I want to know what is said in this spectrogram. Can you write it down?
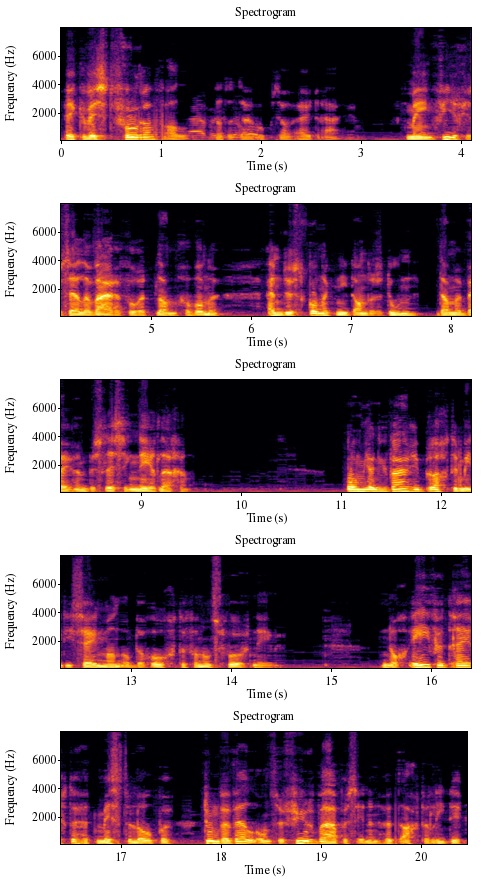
Ik wist vooraf al dat het daarop zou uitdraaien. Mijn vier gezellen waren voor het plan gewonnen en dus kon ik niet anders doen dan me bij hun beslissing neerleggen. Oom Januari bracht de medicijnman op de hoogte van ons voornemen. Nog even dreigde het mis te lopen toen we wel onze vuurwapens in een hut achterlieten,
